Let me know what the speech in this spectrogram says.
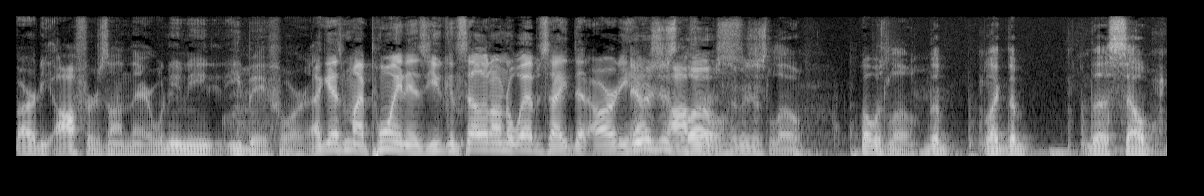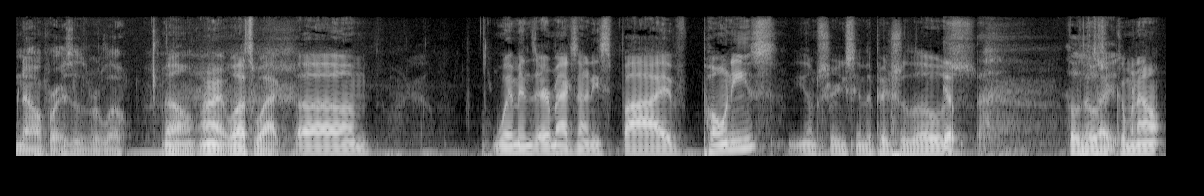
already offers on there. What do you need eBay for? I guess my point is you can sell it on a website that already has it was just offers. low. It was just low. what was low? The like the the sell now prices were low. Oh, all right. Well, that's whack. Um, women's Air Max 95 ponies. I'm sure you've seen the picture of those. Yep. Those, Those are are coming out.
